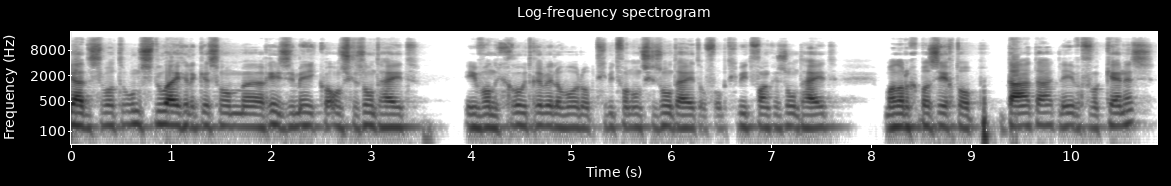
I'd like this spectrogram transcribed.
Ja, dus wat ons doel eigenlijk is om eh resume qua onze gezondheid. Een van de grotere willen worden op het gebied van onze gezondheid of op het gebied van gezondheid. Maar dan gebaseerd op data, het leveren van kennis.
